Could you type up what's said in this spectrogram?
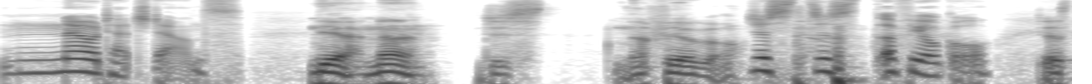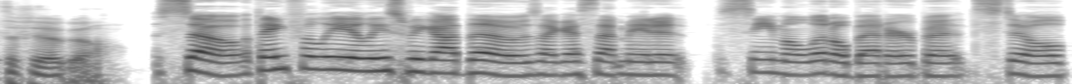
no touchdowns. Yeah, none. Just a field goal. Just just a field goal. Just a field goal. So thankfully, at least we got those. I guess that made it seem a little better, but still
